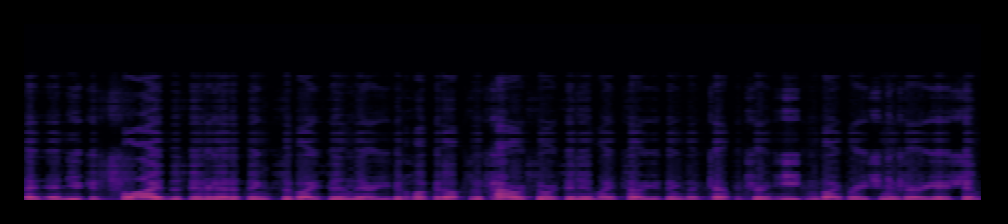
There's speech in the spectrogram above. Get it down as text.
And, and you could slide this Internet of Things device in there. You could hook it up to the power source, and it might tell you things like temperature and heat and vibration and variation.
